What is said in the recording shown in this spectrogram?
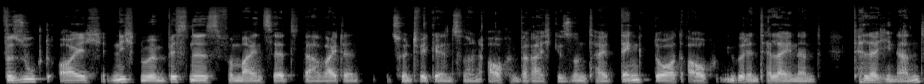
versucht euch nicht nur im Business vom Mindset da weiter zu entwickeln, sondern auch im Bereich Gesundheit. Denkt dort auch über den Teller hinan, Teller hinan,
